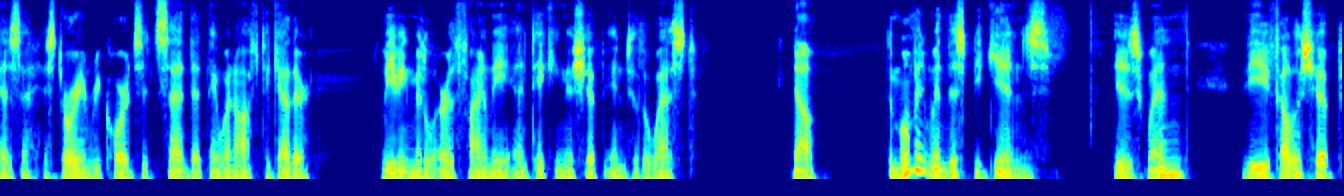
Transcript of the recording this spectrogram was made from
as a historian records, it said that they went off together, leaving Middle Earth finally and taking the ship into the west. Now, the moment when this begins is when the fellowship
